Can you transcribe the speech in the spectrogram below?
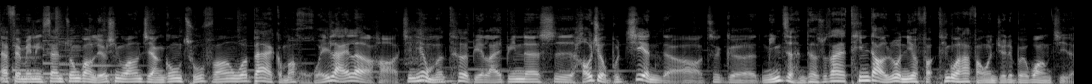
FM 零零三中广流行网蒋公厨房，We're back，我们回来了哈。今天我们特别来宾呢是好久不见的啊，这个名字很特殊，大家听到，如果你有访听过他访问，绝对不会忘记的。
